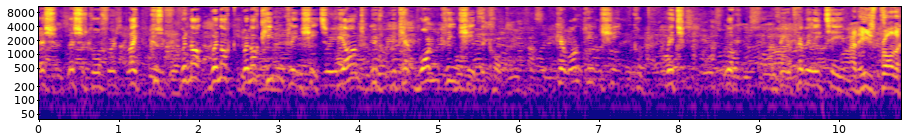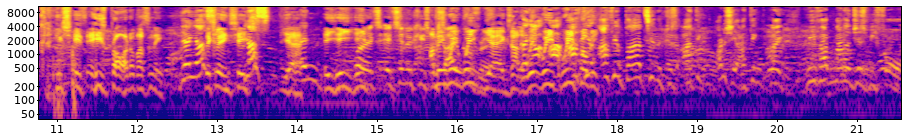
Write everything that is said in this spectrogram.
let's let's just go for it. Like because we're not we're not we're not keeping clean sheets. We aren't. We've, we kept one clean sheet in the cup. We kept one clean sheet in the cup, which look, we've been a Premier League team. and he's brought the clean sheets. He's brought it up, hasn't he? Yeah, yes. The clean sheets. Yes. Yeah. And- he, he, he, well, it's, it's him who I mean, we, presiding we yeah, exactly. Like, we we, I, we I, probably. I feel, I feel bad too because I think honestly I think like we've had managers before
